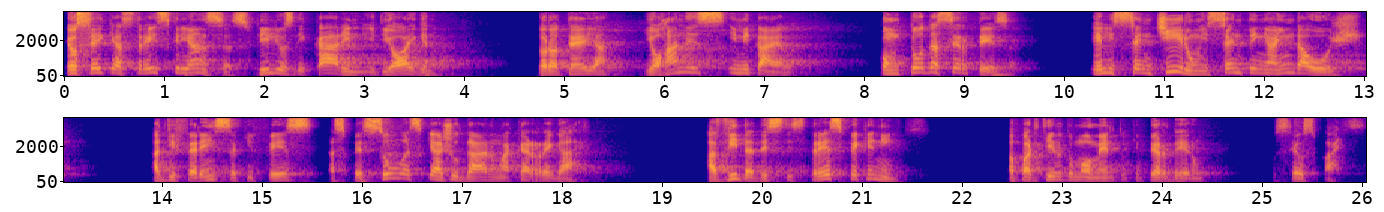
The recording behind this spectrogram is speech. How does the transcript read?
Eu sei que as três crianças, filhos de Karen e de Eugen, Doroteia Johannes e Micaela, com toda certeza, eles sentiram e sentem ainda hoje a diferença que fez as pessoas que ajudaram a carregar a vida destes três pequeninos a partir do momento que perderam os seus pais.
